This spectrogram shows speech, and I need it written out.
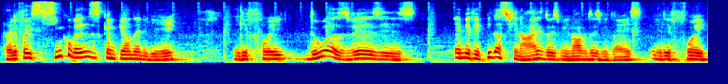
Então ele foi cinco vezes campeão da NBA. Ele foi duas vezes MVP das finais, 2009 e 2010. Ele foi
